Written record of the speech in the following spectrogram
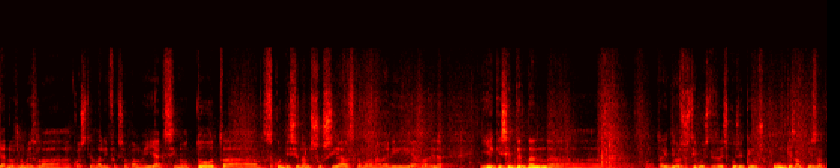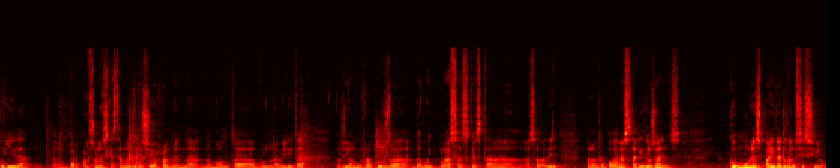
ja no és només la qüestió de la infecció pel VIH, sinó tots eh, els condicionants socials que poden haver-hi a darrere, i aquí s'intenten eh, Bueno, tenim diversos tipus de dispositius. Un que és el pis d'acollida, eh, per persones que estan en una situació realment de, de molta vulnerabilitat. Doncs hi ha un recurs de, de 8 places que està a Sabadell, en el que poden estar-hi dos anys com un espai de transició.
